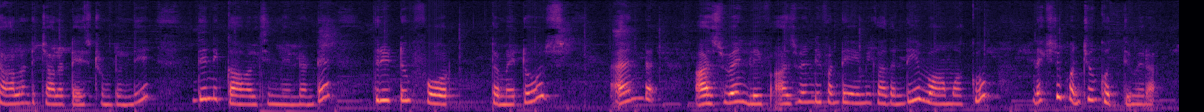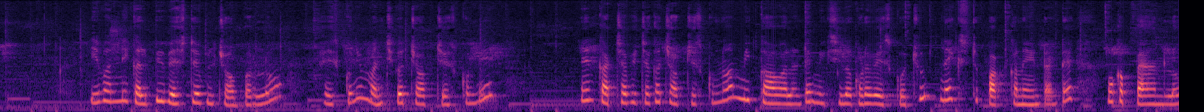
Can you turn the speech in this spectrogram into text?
చాలా అంటే చాలా టేస్ట్ ఉంటుంది. దీనికి కావాల్సింది ఏంటంటే three to four tomatoes and ajwain leaf. Ajwain leaf అంటే ఏమీ కాదండి వామాకు. నెక్స్ట్ కొంచెం కొత్తిమీర. ఇవన్నీ కలిపి వెజిటేబుల్ చాపర్లో వేసుకొని మంచిగా చాప్ చేసుకోండి నేను కచ్చాపిచ్చగా చాప్ చేసుకున్నా. మీకు కావాలంటే మిక్సీలో కూడా వేసుకోవచ్చు. నెక్స్ట్ పక్కన ఏంటంటే ఒక ప్యాన్లో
